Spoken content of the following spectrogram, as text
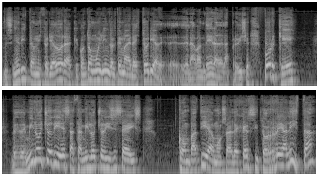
una señorita, una historiadora, que contó muy lindo el tema de la historia de, de- de la bandera, de las previsiones. Porque desde 1810 hasta 1816 combatíamos al ejército realista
